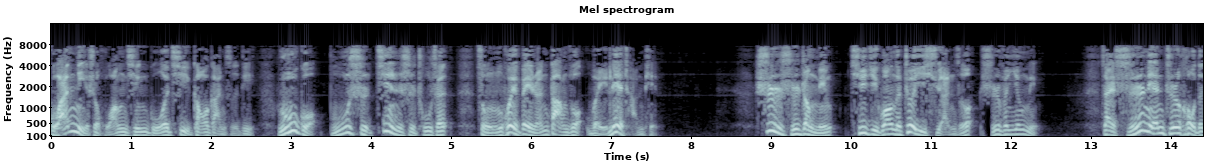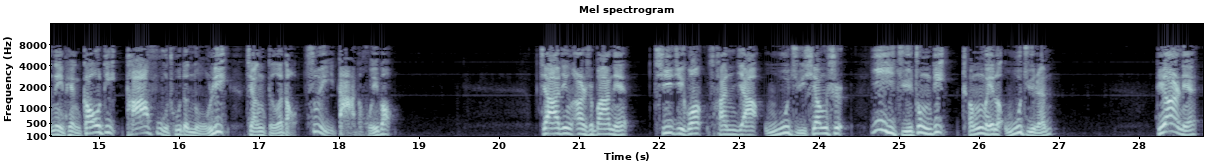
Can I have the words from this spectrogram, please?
管你是皇亲国戚、高干子弟，如果不是进士出身，总会被人当作伪劣产品。事实证明，戚继光的这一选择十分英明。在十年之后的那片高地，他付出的努力将得到最大的回报。嘉靖二十八年，戚继光参加武举乡试，一举中第，成为了武举人。第二年。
